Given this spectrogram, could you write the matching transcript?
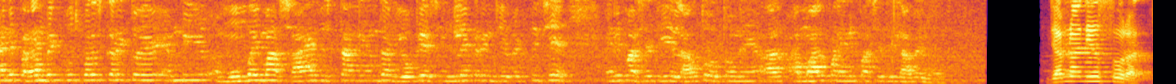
એની પ્રારંભિક પૂછપરછ કરી તો એ એમડી મુંબઈમાં સાયણ વિસ્તારની અંદર યોગેશ ઇંગલે કરીને જે વ્યક્તિ છે એની પાસેથી એ લાવતો હતો અને આ આ માલ પણ એની પાસેથી લાવેલો હતો. જમના ન્યૂઝ સુરત.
